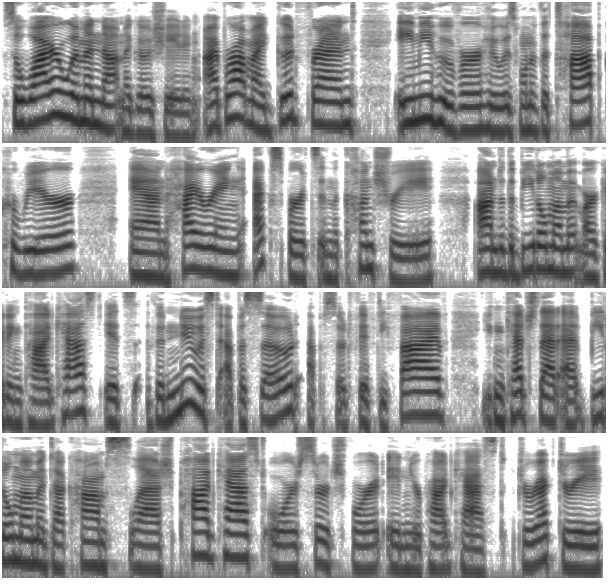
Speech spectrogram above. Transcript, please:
So, why are women not negotiating? I brought my good friend, Amy Hoover, who is one of the top career and hiring experts in the country, onto the Beetle Moment Marketing Podcast. It's the newest episode, episode 55. You can catch that at beetlemoment.com slash podcast or search for it in your podcast directory.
